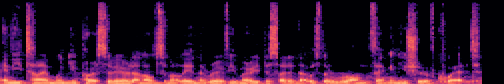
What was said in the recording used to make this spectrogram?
any time when you persevered and ultimately in the rearview mirror you decided that was the wrong thing and you should have quit?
